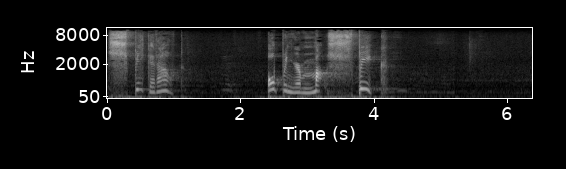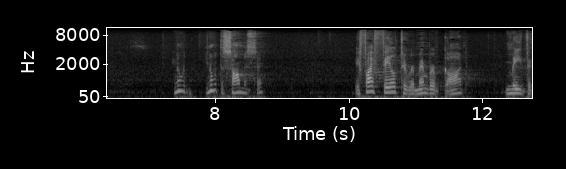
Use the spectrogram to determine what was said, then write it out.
Speak it out. Open your mouth. Speak. You know, what, you know what the psalmist said? If I fail to remember God, may the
